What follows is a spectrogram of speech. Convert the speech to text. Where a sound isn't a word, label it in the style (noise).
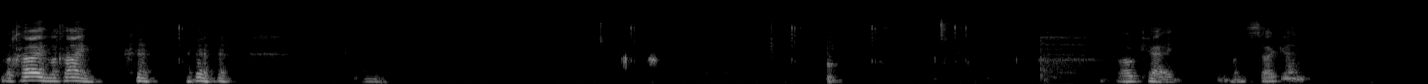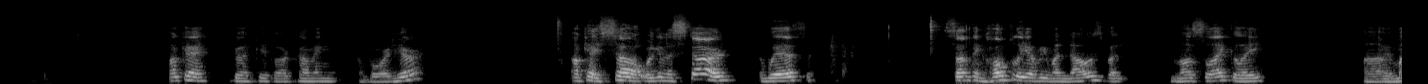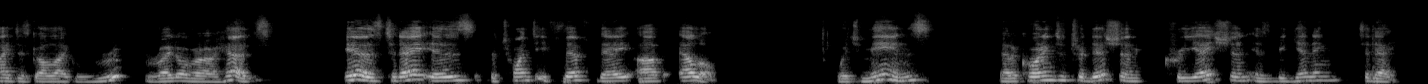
l'chaim, l'chaim. Okay, one second. Okay, good. People are coming aboard here. Okay, so we're going to start with something hopefully everyone knows, but most likely uh, it might just go like whoop, right over our heads. Is today is the 25th day of Elul, which means that according to tradition, creation is beginning today.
